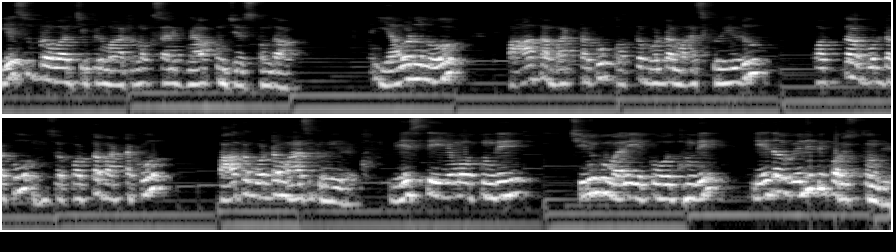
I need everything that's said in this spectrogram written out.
యేసు ప్రభువారు చెప్పిన మాటను ఒకసారి జ్ఞాపకం చేసుకుందాం. ఎవడును పాత బట్టకు కొత్త గుడ్డ మాసిక వేయుడు కొత్త గుడ్డకు సో కొత్త బట్టకు పాత గుడ్డ మాసిక వేయుడు వేస్తే ఏమవుతుంది? చినుగు మరీ ఎక్కువ అవుతుంది లేదా వెలితి పరుస్తుంది?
